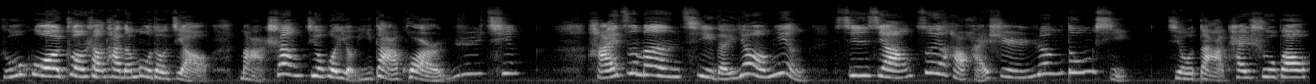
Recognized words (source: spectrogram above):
如果撞上他的木头脚，马上就会有一大块淤青。孩子们气得要命，心想最好还是扔东西，就打开书包，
